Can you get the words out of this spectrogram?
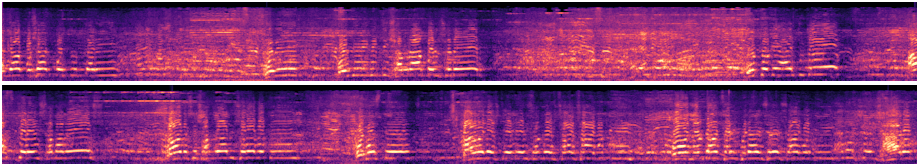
ঢাকা পোশাক প্রস্তুতকারী শ্রমিক ভিত্তি সংগ্রাম পরিষদের উদ্যোগে আয়োজিত আজকের এই সমাবেশ সমাবেশের সংগ্রামী সভাপতি উপস্থিত, বাংলাদেশ ট্রেডের সঙ্গে সহ সভাপতি ও নুরদান সারি ফেডারেশনের সভাপতি শাহরুখ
